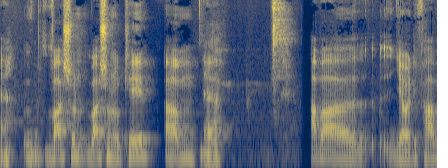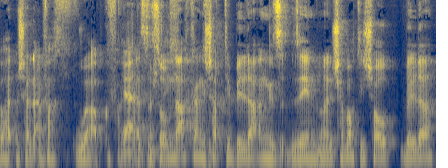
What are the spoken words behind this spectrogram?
ja. war schon war schon okay. Ähm, ja, ja. Aber ja, die Farbe hat mich halt einfach ur abgefuckt. Ja, also so im Nachgang, ich habe die Bilder angesehen und ich habe auch die Showbilder.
